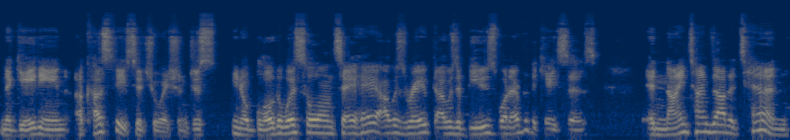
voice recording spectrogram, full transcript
negating a custody situation. Just, you know, blow the whistle and say, hey, I was raped, I was abused, whatever the case is. And nine times out of 10,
